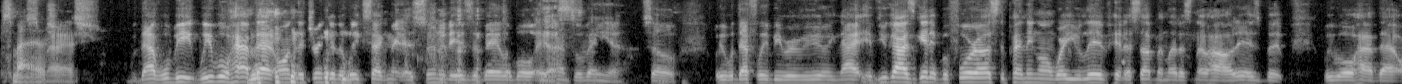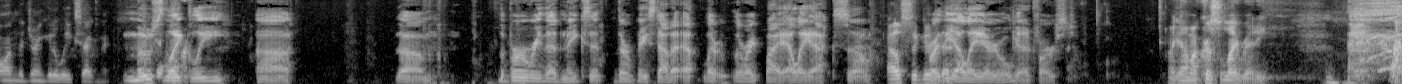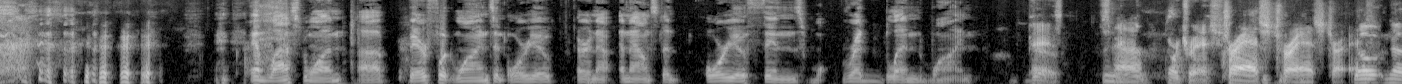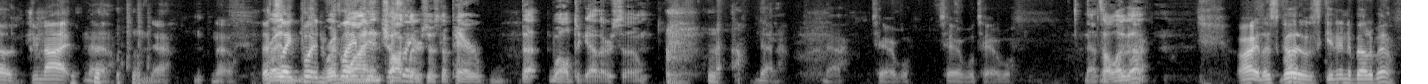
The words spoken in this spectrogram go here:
Smash. Smash. That will be. We will have that on the drink of the week segment as soon as it is available in Yes. Pennsylvania. So we will definitely be reviewing that. If you guys get it before us, depending on where you live, hit us up and let us know how it is. But we will have that on the drink of the week segment. Most likely, uh, um, the brewery that makes it, they're based out of, they're, they're right by LAX. So El Segundo. probably the LA area will get it first. I got my crystal light ready. and last one, uh, Barefoot Wines and Oreo are annou- announced an Oreo Thins w- red blend wine. Pass. No. Or trash. Trash, trash, trash. No, no, do not. No, no, no. That's red, like putting red flaming- wine and that's like- chocolate are supposed to pair be- well together. So No, no, no. terrible, terrible, terrible. that's all I got. All right, let's go. Let's get into Bell to Bell.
